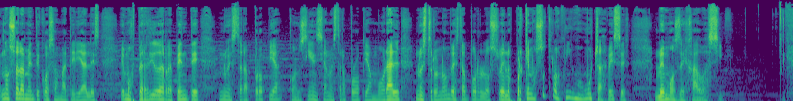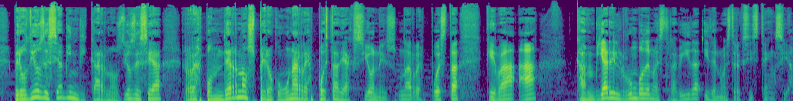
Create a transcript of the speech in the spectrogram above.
no solamente cosas materiales, hemos perdido de repente nuestra propia conciencia, nuestra propia moral, nuestro nombre está por los suelos, porque nosotros mismos muchas veces lo hemos dejado así. Pero Dios desea vindicarnos, Dios desea respondernos, pero con una respuesta de acciones, una respuesta que va a cambiar el rumbo de nuestra vida y de nuestra existencia.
